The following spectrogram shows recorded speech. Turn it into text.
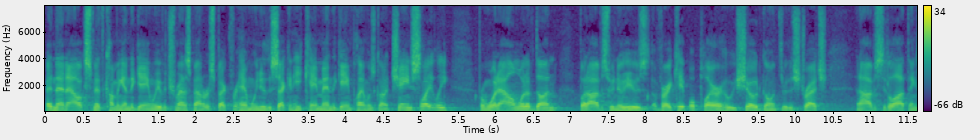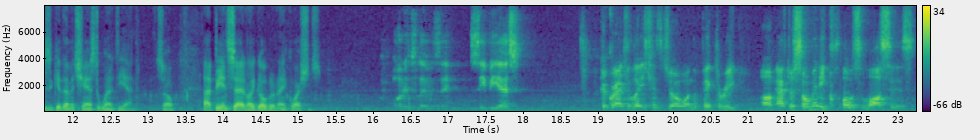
And then Alex Smith coming in the game, we have a tremendous amount of respect for him. We knew the second he came in, the game plan was going to change slightly from what Allen would have done. But obviously, we knew he was a very capable player who he showed going through the stretch. And obviously, did a lot of things to give them a chance to win at the end. So, that being said, I'd like to open up any questions. Otis Livingston, CBS. Congratulations, Joe, on the victory. Um, after so many close losses,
